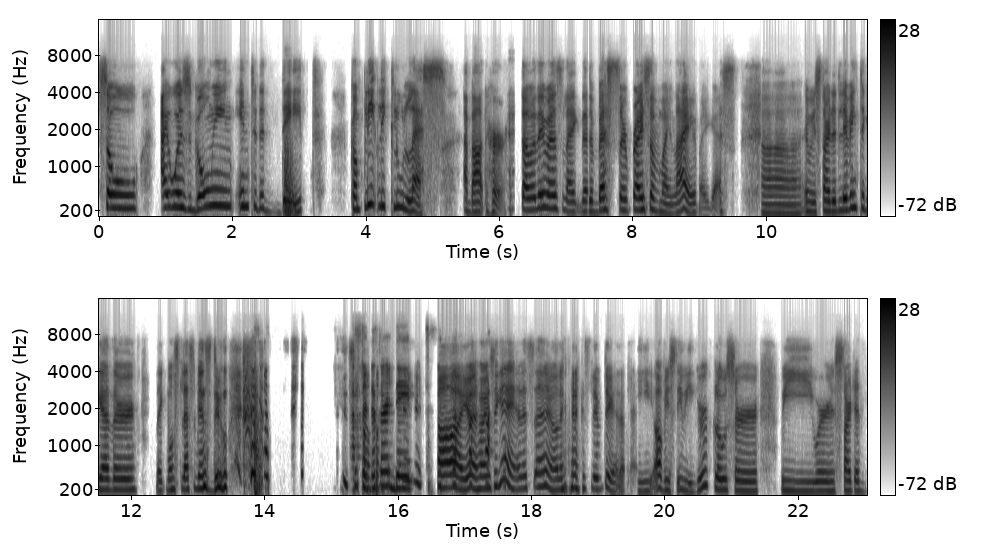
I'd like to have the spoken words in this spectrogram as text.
So I was going into the date completely clueless about her. So it was like the, the best surprise of my life, I guess. Uh, and we started living together like most lesbians do. After so, the third date. oh, yeah. Sige, let's, uh, you know, let's live together. We, obviously, we grew closer. We were started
